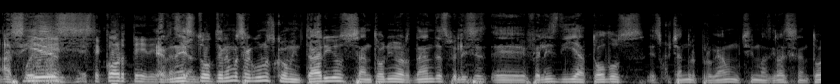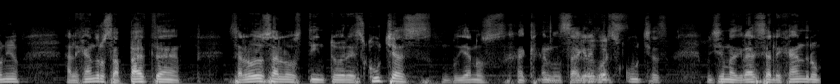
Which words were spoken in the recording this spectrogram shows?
Así es. este corte. De Ernesto, tenemos algunos comentarios. Antonio Hernández, feliz, eh, feliz día a todos escuchando el programa. Muchísimas gracias, Antonio. Alejandro Zapata Saludos a los Tintor Escuchas, ya nos acá nos agregó escuchas. Muchísimas gracias Alejandro.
